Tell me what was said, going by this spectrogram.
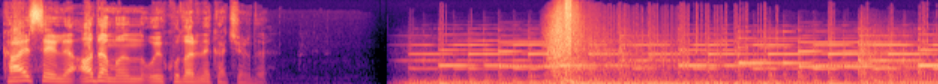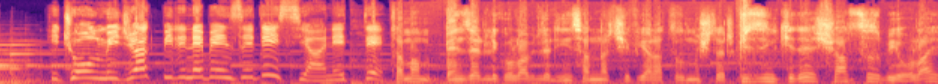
Kayserili adamın uykularını kaçırdı. Hiç olmayacak birine benzedi isyan etti. Tamam benzerlik olabilir. İnsanlar çift yaratılmıştır. Bizimki de şanssız bir olay.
